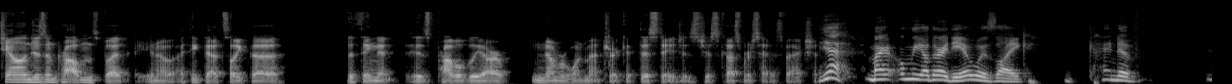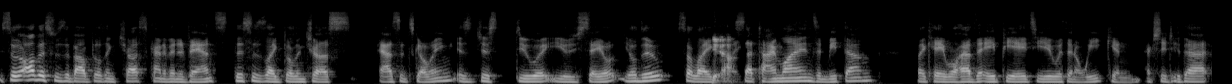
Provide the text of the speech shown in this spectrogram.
challenges and problems, but you know, I think that's like the the thing that is probably our number one metric at this stage is just customer satisfaction. Yeah. My only other idea was like kind of so all this was about building trust kind of in advance. This is like building trust as it's going is just do what you say you'll, you'll do. So like yeah. set timelines and meet them. Like, hey, we'll have the APA to you within a week and actually do that.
